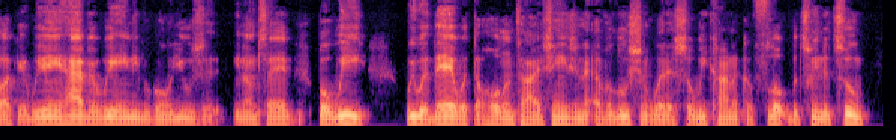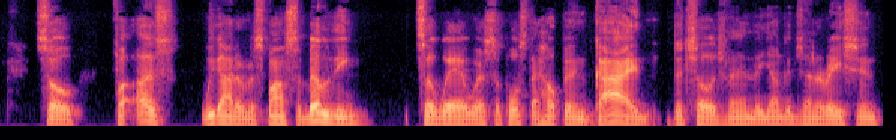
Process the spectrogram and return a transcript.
fuck it. We didn't have it. We ain't even gonna use it. You know what i'm saying? But we we were there with the whole entire change and the evolution with it so we kind of could float between the two. So for us we got a responsibility to where we're supposed to help and guide the children the younger generation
